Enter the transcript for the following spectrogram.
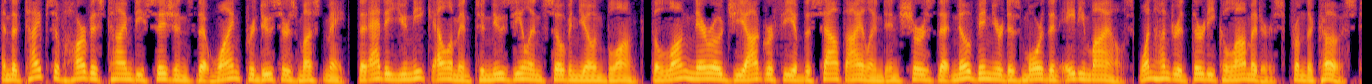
and the types of harvest time decisions that wine producers must make, that add a unique element to New Zealand Sauvignon Blanc. The long narrow geography of the South Island ensures that no vineyard is more than 80 miles 130 kilometers from the coast.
